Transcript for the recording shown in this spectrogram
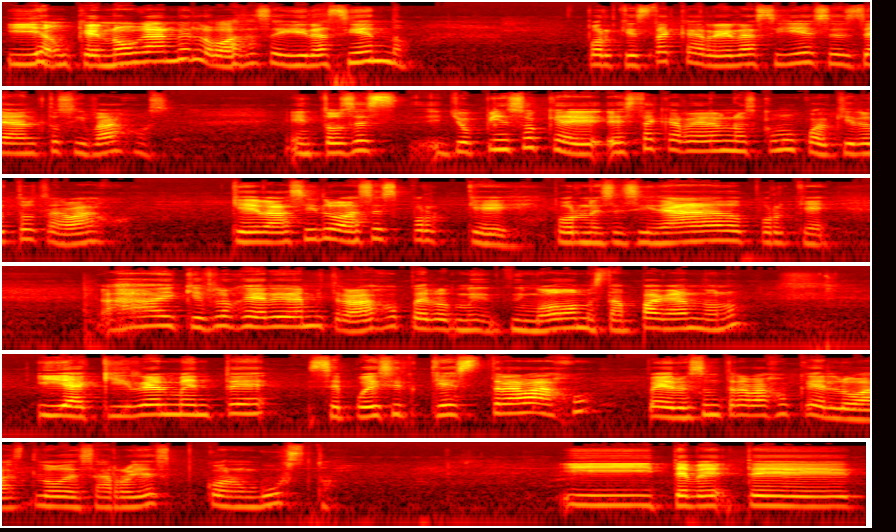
y aunque no ganes lo vas a seguir haciendo. Porque esta carrera sí es, es de altos y bajos. Entonces yo pienso que esta carrera no es como cualquier otro trabajo que vas y lo haces porque, por necesidad o porque, ay, qué flojera era mi trabajo, pero ni, modo me están pagando, ¿no? Y aquí realmente se puede decir que es trabajo, pero es un trabajo que lo, lo desarrollas con gusto. Y te, te,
